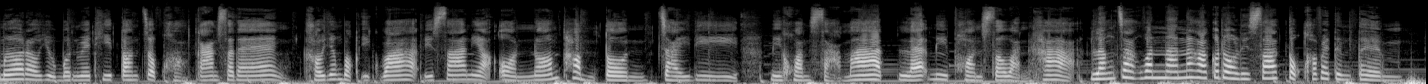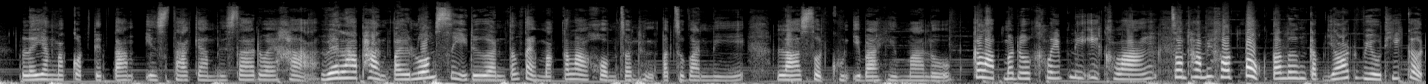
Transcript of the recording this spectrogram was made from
เมื่อเราอยู่บนเวทีตอนจบของการแสดง เขายังบอกอีกว่าลิซ่าเนี่ยอ่อนน้อมถ่อมตน ใจดี มีความสามารถและมีพรสวรรค์ค่ะ หลังจากวันนั้นนะคะก็โดนลิซ่าตกเข้าไปเต็มๆ และยังมากดติดตามอินสตาแกรมลิซ่าด้วยค่ะ เวลาผ่านไปร่วม 4 เดือน ตั้งแต่มกราคมจนถึงปัจจุบันนี้ ล่าสุดคุณอิบาฮิมมาลูฟกลับมาดูคลิปนี้อีกครั้ง จนทำให้เขาตกตะลึงกับยอดวิวที่เกิด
